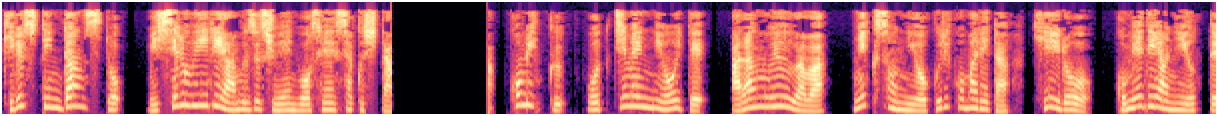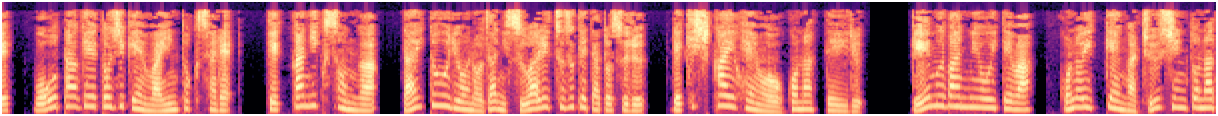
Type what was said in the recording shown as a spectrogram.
キルスティン・ダンスとミシェル・ウィリアムズ主演を制作した。コミック、ウォッチメンにおいて、アラン・ウーアは、ニクソンに送り込まれたヒーロー、コメディアンによって、ウォーターゲート事件は隠匿され、結果ニクソンが大統領の座に座り続けたとする歴史改変を行っている。ゲーム版においては、この一件が中心となっ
